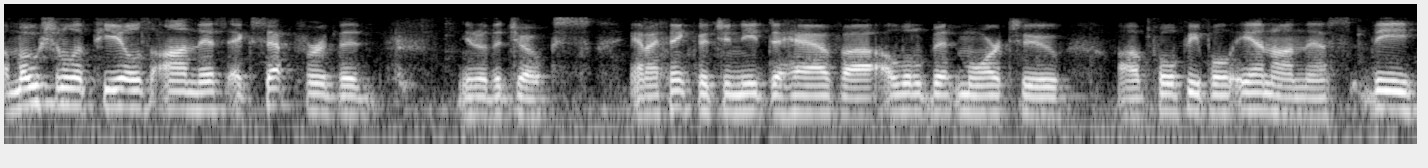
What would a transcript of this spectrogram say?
emotional appeals on this except for the you know the jokes and I think that you need to have uh, a little bit more to uh, pull people in on this the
